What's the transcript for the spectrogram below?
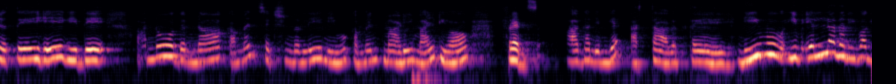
ಜೊತೆ ಹೇಗಿದೆ ಅನ್ನೋದನ್ನು ಕಮೆಂಟ್ ಸೆಕ್ಷನ್ನಲ್ಲಿ ನೀವು ಕಮೆಂಟ್ ಮಾಡಿ ಮೈಟ್ ಯುವರ್ ಫ್ರೆಂಡ್ಸ್ ಆಗ ನಿಮಗೆ ಅರ್ಥ ಆಗುತ್ತೆ. ನೀವು ಇವೆಲ್ಲ ನಾನು ಇವಾಗ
